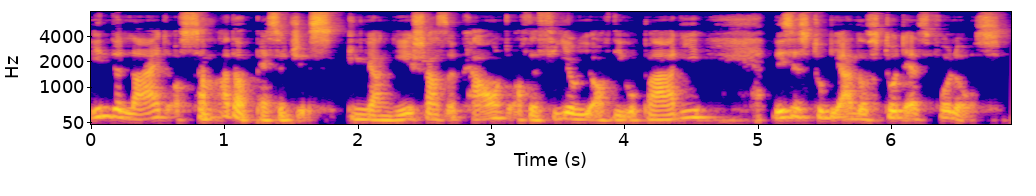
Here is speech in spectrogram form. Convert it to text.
In the light of some other passages in Gangesha's account of the theory of the upadhi, this is to be understood as follows.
